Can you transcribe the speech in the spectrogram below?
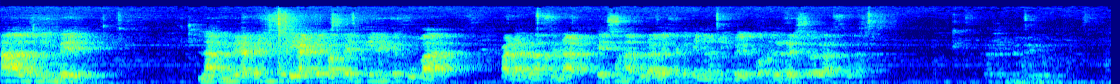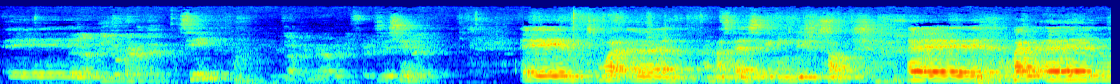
al Green Bay, la primera pregunta sería qué papel tiene que jugar para relacionar esa naturaleza que tiene el Green Bay con el resto de la ciudad. Eh, El anillo verde sì, la primera periferia. sì, sì. Um, well, uh, I must answer in English, sorry. Uh, well, um,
